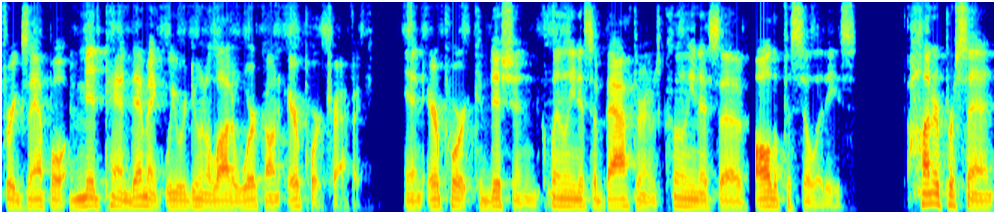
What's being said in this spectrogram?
For example, mid pandemic, we were doing a lot of work on airport traffic and airport condition, cleanliness of bathrooms, cleanliness of all the facilities. 100%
